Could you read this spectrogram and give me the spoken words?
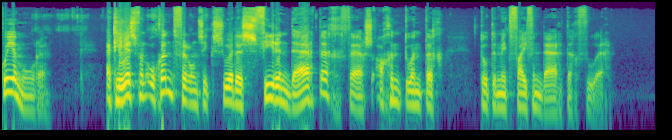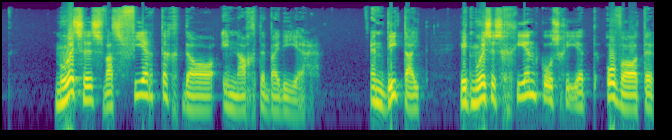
Goeiemôre. Ek lees vanoggend vir ons Eksodus 34 vers 28 tot en met 35 voor. Moses was 40 dae en nagte by die Here. In die tyd het Moses geen kos geëet of water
